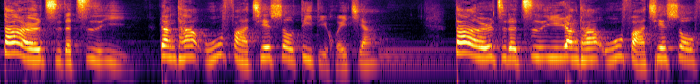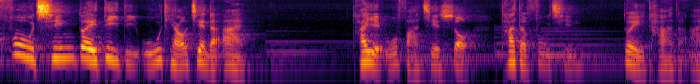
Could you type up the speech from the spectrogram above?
大儿子的自意让他无法接受弟弟回家，大儿子的自意让他无法接受父亲对弟弟无条件的爱，他也无法接受他的父亲对他的爱。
